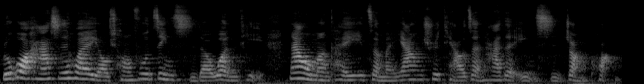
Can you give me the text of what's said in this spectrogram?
如果他是会有重复进食的问题，那我们可以怎么样去调整他的饮食状况？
